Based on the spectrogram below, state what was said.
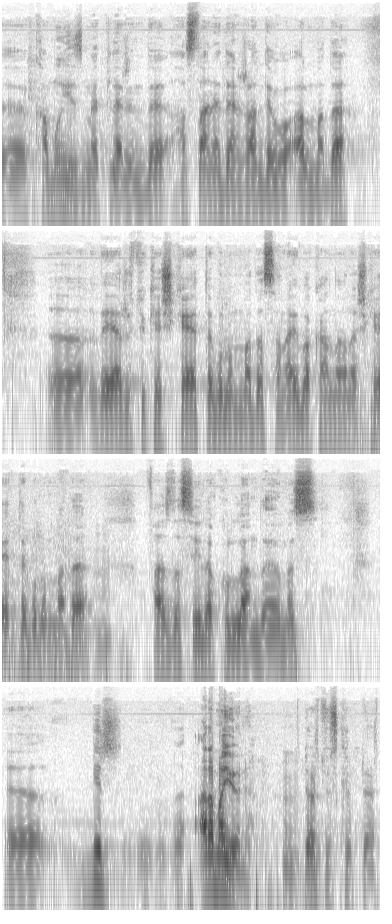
e, kamu hizmetlerinde, hastaneden randevu almada e, veya rütüke şikayette bulunmada, Sanayi Bakanlığı'na şikayette bulunmada fazlasıyla kullandığımız e, bir arama yönü 444.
